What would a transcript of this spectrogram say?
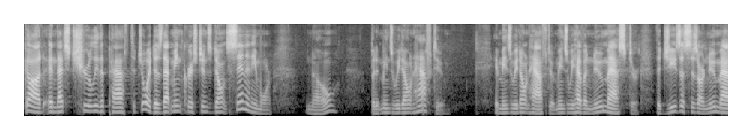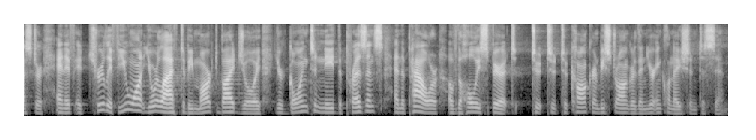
God, and that's truly the path to joy. Does that mean Christians don't sin anymore? No, but it means we don't have to. It means we don't have to. It means we have a new master, that Jesus is our new master. And if it truly, if you want your life to be marked by joy, you're going to need the presence and the power of the Holy Spirit to, to, to conquer and be stronger than your inclination to sin.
